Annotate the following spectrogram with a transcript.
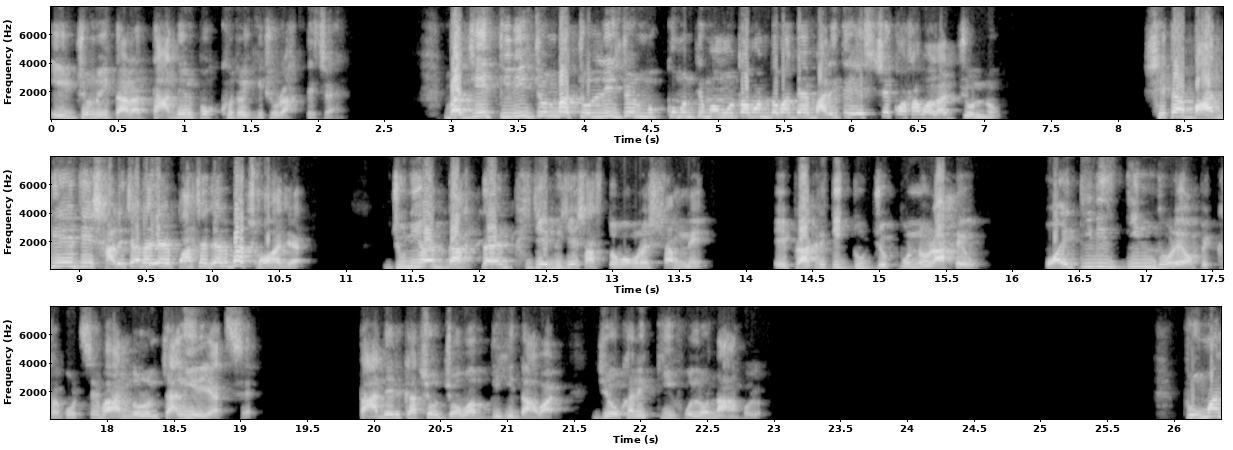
এর জন্যই তারা তাদের পক্ষ থেকে কিছু রাখতে চায়। বা যে তিরিশ জন বা চল্লিশ জন মুখ্যমন্ত্রী মমতা বন্দ্যোপাধ্যায় বাড়িতে এসছে কথা বলার জন্য, সেটা বাদে যে সাড়ে চার হাজার, পাঁচ হাজার বা ছ হাজার জুনিয়র ডাক্তার ভিজে ভিজে স্বাস্থ্য ভবনের সামনে এই প্রাকৃতিক দুর্যোগপূর্ণ রাতেও পঁয়ত্রিশ দিন ধরে অপেক্ষা করছে বা আন্দোলন চালিয়ে যাচ্ছে। তাদের কাছেও জবাবদিহি দেওয়ার যে ওখানে কি হলো না হলো। প্রমাণ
